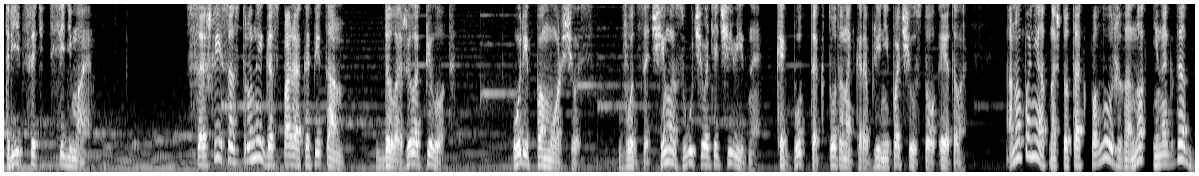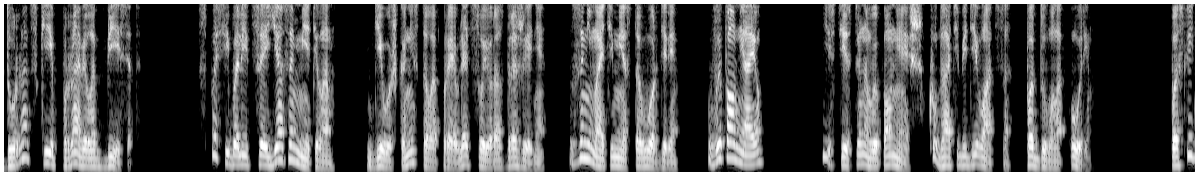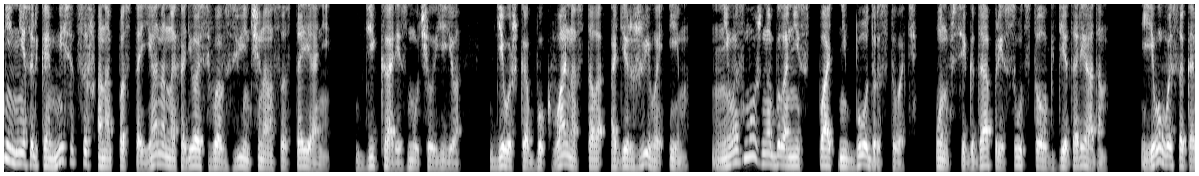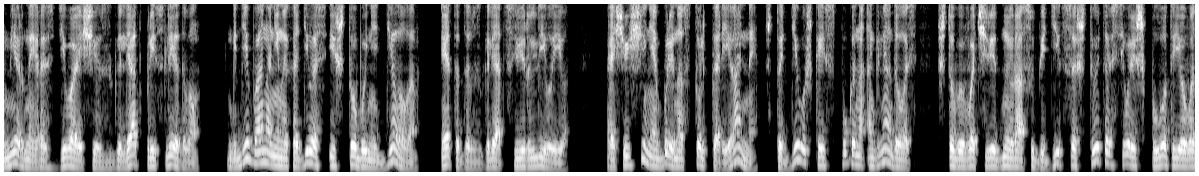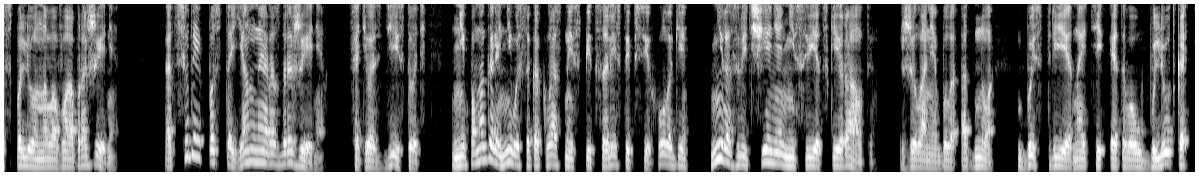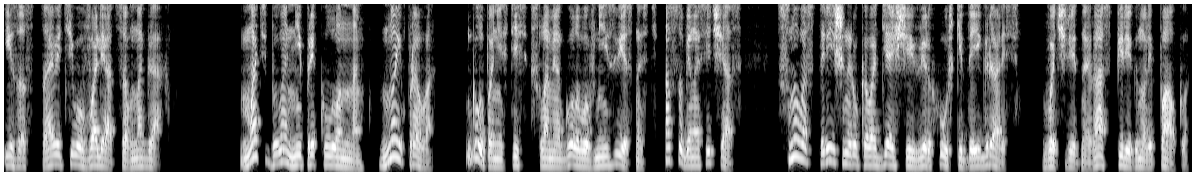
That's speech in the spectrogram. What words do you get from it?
Глава 37 «Сошли со струны, госпожа капитан», – доложила пилот. Ори поморщилась. Вот зачем озвучивать очевидное, как будто кто-то на корабле не почувствовал этого. Оно понятно, что так положено, но иногда дурацкие правила бесят. «Спасибо, Лиция, я заметила». Девушка не стала проявлять свое раздражение. «Занимайте место в ордере». «Выполняю». «Естественно, выполняешь. Куда тебе деваться?» – подумала Ори. Последние несколько месяцев она постоянно находилась во взвинченном состоянии. Дикарь измучил ее. Девушка буквально стала одержимой им. Невозможно было ни спать, ни бодрствовать. Он всегда присутствовал где-то рядом. Его высокомерный, раздевающий взгляд преследовал. Где бы она ни находилась и что бы ни делала, этот взгляд сверлил ее. Ощущения были настолько реальны, что девушка испуганно оглядывалась, чтобы в очередной раз убедиться, что это всего лишь плод ее воспаленного воображения. Отсюда и постоянное раздражение. Хотелось действовать. Не помогали ни высококлассные специалисты-психологи, ни развлечения, ни светские рауты. Желание было одно быстрее найти этого ублюдка и заставить его валяться в ногах. Мать была непреклонна, но и права. Глупо нестись, сломя голову в неизвестность, особенно сейчас. Снова старейшины, руководящие верхушки, доигрались. В очередной раз перегнули палку.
